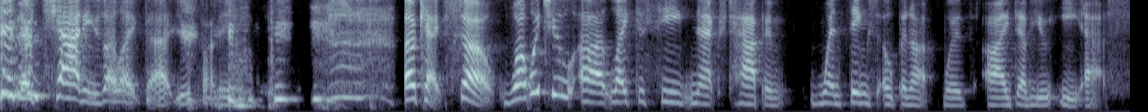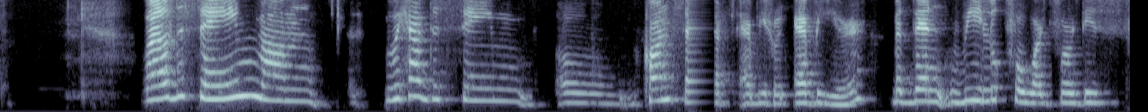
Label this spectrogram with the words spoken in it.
they're chatties. I like that. You're funny. okay, so what would you uh, like to see next happen when things open up with IWES? Well, the same. Um, we have the same oh, concept every every year. But then we look forward for this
